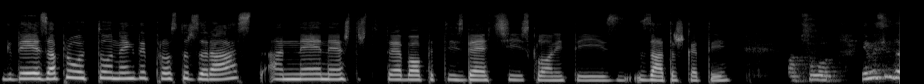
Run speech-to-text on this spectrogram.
gde je zapravo to negde prostor za rast, a ne nešto što treba opet izbeći, skloniti, zatrškati. Apsolutno. Ja mislim da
